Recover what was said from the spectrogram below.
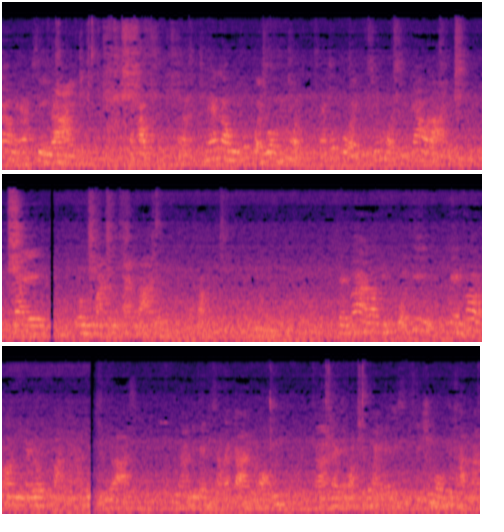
9เนี่ยสี่รายนะครับ เพราะฉะนั้นเรามีผู้ป่วยรวมทั้งหมดและผู้ป่วยเชื้อหมด 19 ราย ในโรงพยาบาล18รายนะครับเห็นว่าเรามีผู้ป่วยที่เป็นเฝ้าระวังอยู่ในโรงพยาบาลขณะนี้สี่รายนะนี่เป็นสถานการณ์ของในจังหวัดเชียงใหม่ใน 24 ชั่วโมงที่ผ่านมา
